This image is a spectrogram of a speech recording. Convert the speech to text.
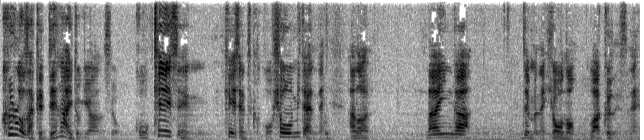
黒だけ出ない時があるんですよ。こう、罫線、罫線っていうかこう、表みたいなね、あの、ラインが全部ね、表の枠ですね。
